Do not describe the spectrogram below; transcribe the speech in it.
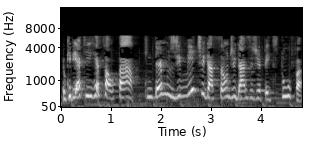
Eu queria aqui ressaltar que, em termos de mitigação de gases de efeito estufa,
